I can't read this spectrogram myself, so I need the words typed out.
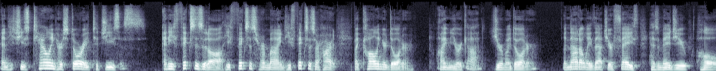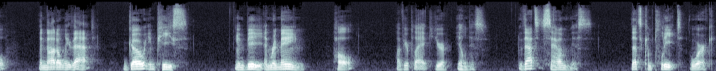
And he, she's telling her story to Jesus. And he fixes it all. He fixes her mind. He fixes her heart by calling her daughter. I'm your God, you're my daughter. And not only that, your faith has made you whole. And not only that, go in peace and be and remain whole of your plague, your illness. That's soundness. That's complete work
